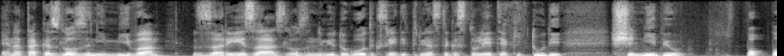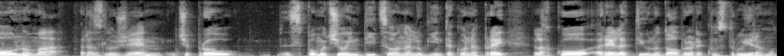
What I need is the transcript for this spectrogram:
ena taka zelo zanimiva zareza, zelo zanimiv dogodek sredi 13. stoletja, ki tudi še ni bil popolnoma razložen, čeprav s pomočjo indicov, analogij in tako naprej lahko relativno dobro rekonstruiramo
